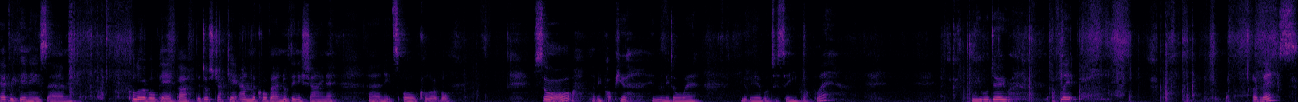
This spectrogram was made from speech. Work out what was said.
Everything is um, colourable paper, the dust jacket and the cover, nothing is shiny and it's all colourable. So, let me pop you in the middle where you'll be able to see properly. We will do a flip of this.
